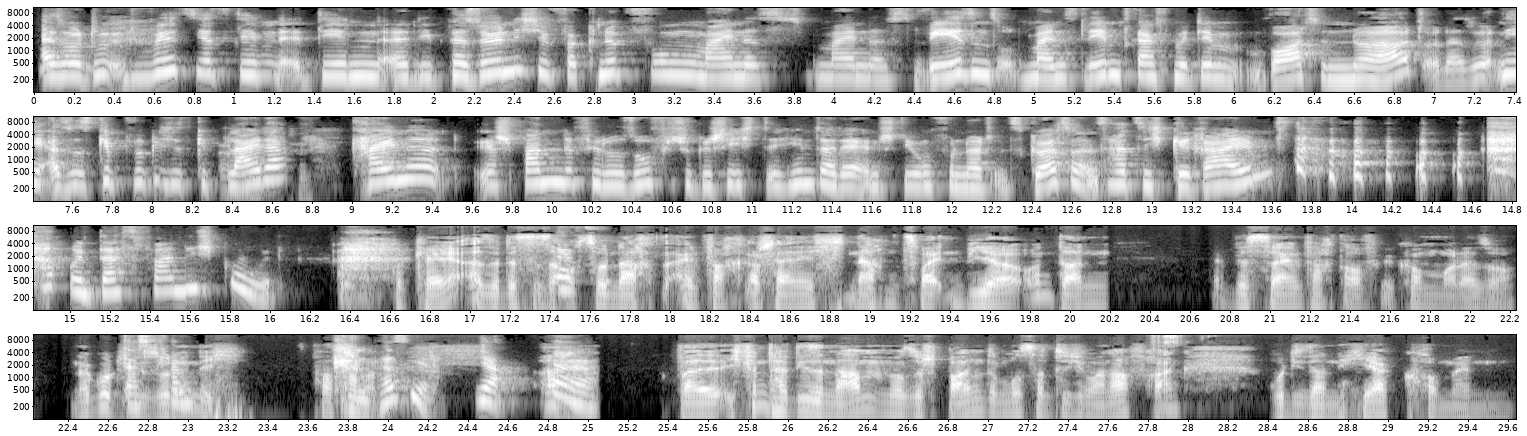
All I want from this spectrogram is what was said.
Also du, du willst jetzt den, den, äh, die persönliche Verknüpfung meines, meines Wesens und meines Lebensgangs mit dem Worte Nerd oder so. Nee, also es gibt wirklich, es gibt leider keine spannende philosophische Geschichte hinter der Entstehung von Nerd ins Girl, sondern es hat sich gereimt. und das fand ich gut. Okay, also das ist auch so nach, einfach wahrscheinlich nach dem zweiten Bier und dann bist du einfach drauf gekommen oder so. Na gut, das wieso kann, denn nicht? Passt kann schon. passieren, ja. Ah, ja. Weil ich finde halt diese Namen immer so spannend und muss natürlich immer nachfragen, wo die dann herkommen.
